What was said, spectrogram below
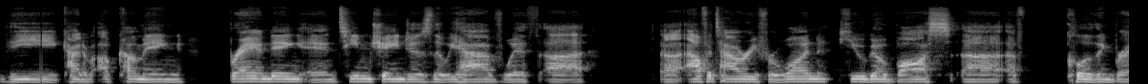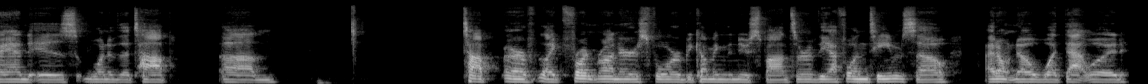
the kind of upcoming branding and team changes that we have with uh, uh, Alpha Tauri for one, Hugo Boss, uh, a clothing brand, is one of the top um, top or like front runners for becoming the new sponsor of the F1 team. So I don't know what that would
